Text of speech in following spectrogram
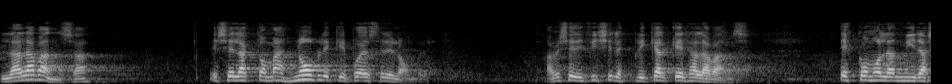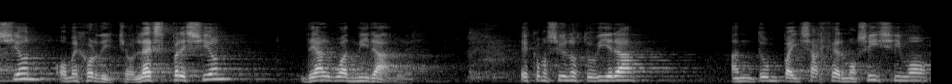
La alabanza es el acto más noble que puede hacer el hombre. A veces es difícil explicar qué es la alabanza. Es como la admiración, o mejor dicho, la expresión de algo admirable. Es como si uno estuviera ante un paisaje hermosísimo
